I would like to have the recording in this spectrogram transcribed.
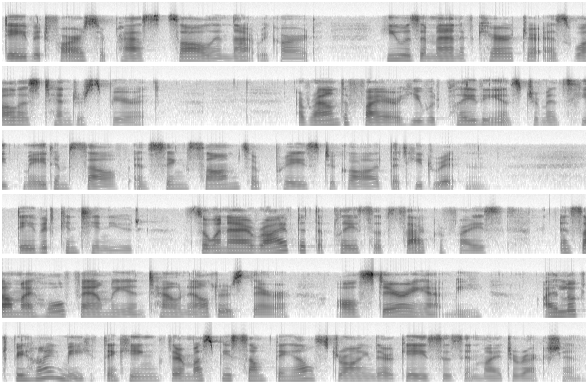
David far surpassed Saul in that regard. He was a man of character as well as tender spirit. Around the fire he would play the instruments he'd made himself and sing psalms of praise to God that he'd written. David continued, So when I arrived at the place of sacrifice and saw my whole family and town elders there, all staring at me, I looked behind me, thinking there must be something else drawing their gazes in my direction.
